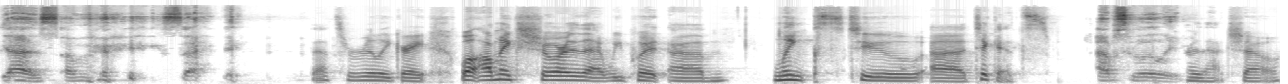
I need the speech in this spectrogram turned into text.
Yes, I'm very excited. That's really great. Well, I'll make sure that we put um, links to uh, tickets Absolutely. For that show.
